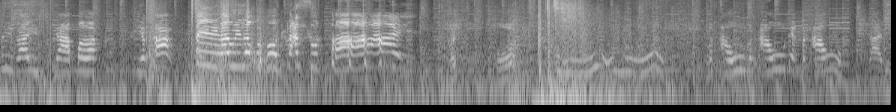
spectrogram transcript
นี่ไงอย่าเปิดเอียงข้างนี่ไงวีรบุรุษนัดสุดท้ายเฮ้ยโอ้โอ้โหโอ้โหมันเอามันเอาเด็กมันเอาได้ดิ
